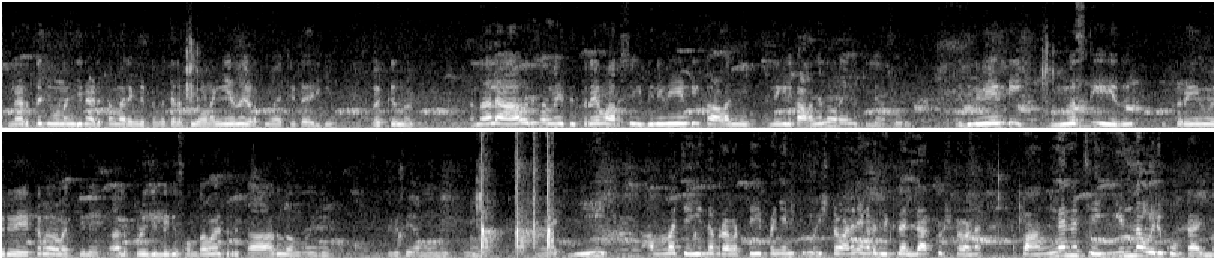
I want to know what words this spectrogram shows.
പിന്നെ അടുത്ത ജൂൺ അഞ്ചിന് അടുത്ത മരം കിട്ടുമ്പോൾ ചിലപ്പോൾ ഉണങ്ങിയത് കിടത്ത് മാറ്റിയിട്ടായിരിക്കും വെക്കുന്നത്. എന്നാൽ ആ ഒരു സമയത്ത് ഇത്രയും വർഷം ഇതിനു വേണ്ടി കളഞ്ഞ് അല്ലെങ്കിൽ കളഞ്ഞെന്ന് പറയാൻ പറ്റില്ല സോറി ഇതിനു വേണ്ടി ഇൻവെസ്റ്റ് ചെയ്ത് ഇത്രയും ഒരു ഏക്കർ കണക്കിന് ആലപ്പുഴ ജില്ലയ്ക്ക് സ്വന്തമായിട്ടൊരു കാട് തന്നതിൽ തീർച്ചയായും ഈ അമ്മ ചെയ്യുന്ന പ്രവൃത്തി ഇപ്പം എനിക്കും ഇഷ്ടമാണ്. ഞങ്ങളുടെ വീട്ടിൽ എല്ലാവർക്കും ഇഷ്ടമാണ്. അപ്പം അങ്ങനെ ചെയ്യുന്ന ഒരു കൂട്ടായ്മ.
